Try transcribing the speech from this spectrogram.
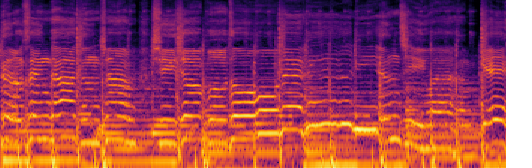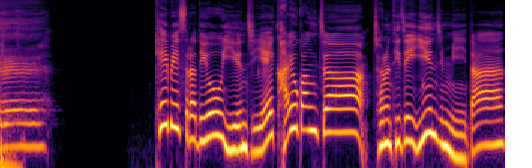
그런 생각은 잠시 접어도 오늘은 이은지와 함께 KBS 라디오 이은지의 가요광장. 저는 DJ 이은지입니다.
